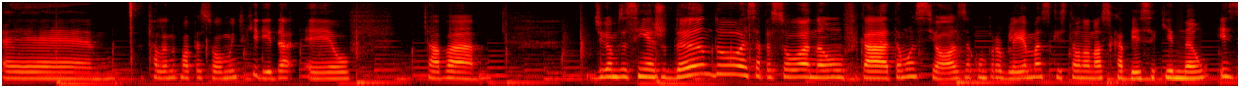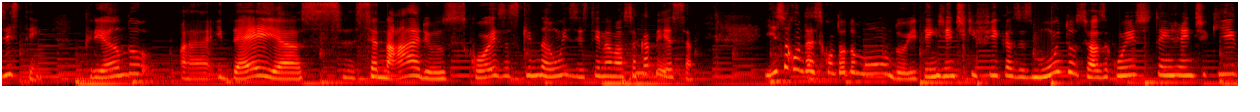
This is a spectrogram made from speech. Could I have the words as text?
é, falando com uma pessoa muito querida, eu estava, digamos assim, ajudando essa pessoa a não ficar tão ansiosa com problemas que estão na nossa cabeça que não existem, criando é, ideias, cenários, coisas que não existem na nossa cabeça. Isso acontece com todo mundo e tem gente que fica às vezes muito ansiosa com isso, tem gente que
